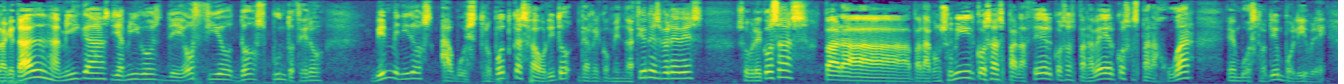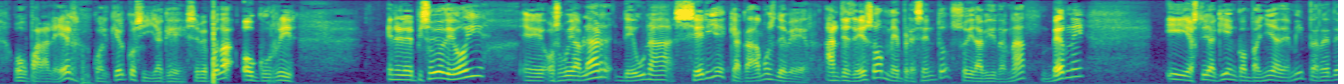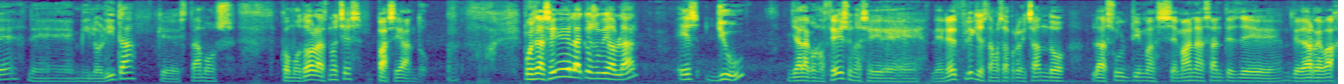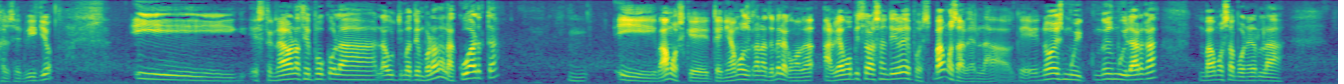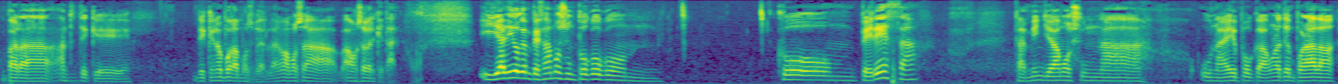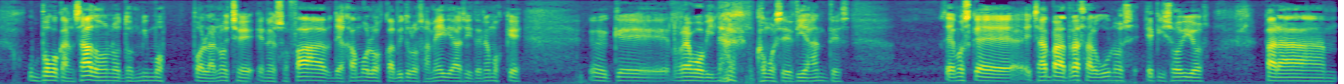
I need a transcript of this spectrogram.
Hola, ¿qué tal, amigas y amigos de Ocio 2.0? Bienvenidos a vuestro podcast favorito de recomendaciones breves sobre cosas para, para consumir, cosas para hacer, cosas para ver, cosas para jugar en vuestro tiempo libre o para leer cualquier cosilla que se me pueda ocurrir. En el episodio de hoy eh, os voy a hablar de una serie que acabamos de ver. Antes de eso me presento, soy David Bernat, Bernie, y estoy aquí en compañía de mi perrete, de mi Lolita, que estamos como todas las noches paseando. Pues la serie de la que os voy a hablar es You, ya la conocéis, una serie de, Netflix, estamos aprovechando las últimas semanas antes de, de, dar de baja el servicio. Y estrenaron hace poco la, la, última temporada, la cuarta. Y vamos, que teníamos ganas de verla. Como habíamos visto las anteriores, pues vamos a verla. Que no es muy, no es muy larga. Vamos a ponerla para antes de que, de que no podamos verla. Vamos a, vamos a ver qué tal. Y ya digo que empezamos un poco con, con pereza. También llevamos una, una época, una temporada un poco cansado. Nos dormimos por la noche en el sofá, dejamos los capítulos a medias y tenemos que, eh, que rebobinar, como se decía antes. Tenemos que echar para atrás algunos episodios para,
